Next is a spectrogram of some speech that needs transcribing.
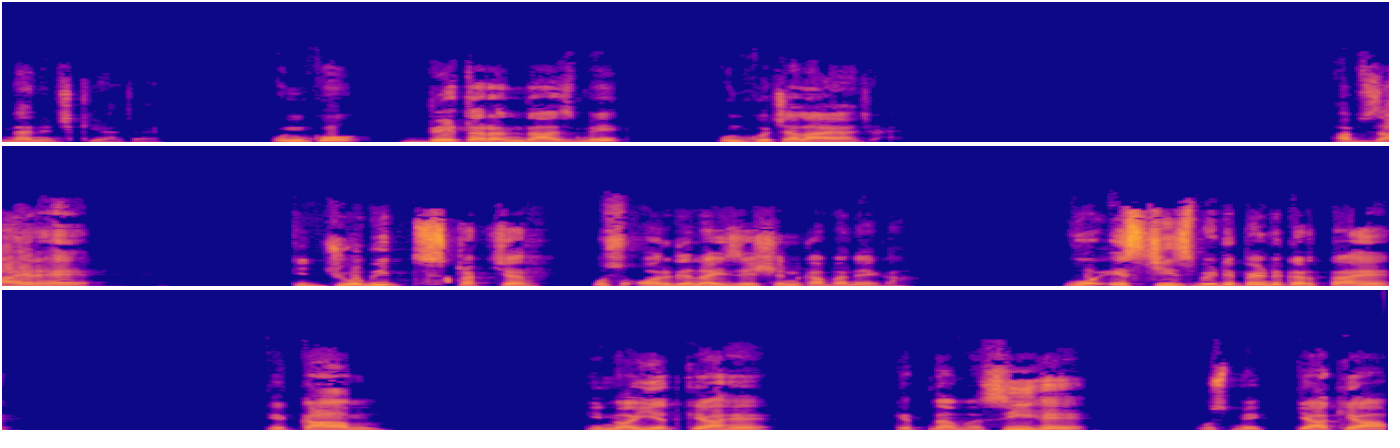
مینج کیا جائے۔ ان کو بہتر انداز میں ان کو چلایا جائے۔ اب ظاہر ہے کہ جو بھی اسٹرکچر اس آرگنائزیشن کا بنے گا، وہ اس چیز پہ ڈپینڈ کرتا ہے کہ کام کی نوعیت کیا ہے، کتنا وسیع ہے، اس میں کیا کیا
